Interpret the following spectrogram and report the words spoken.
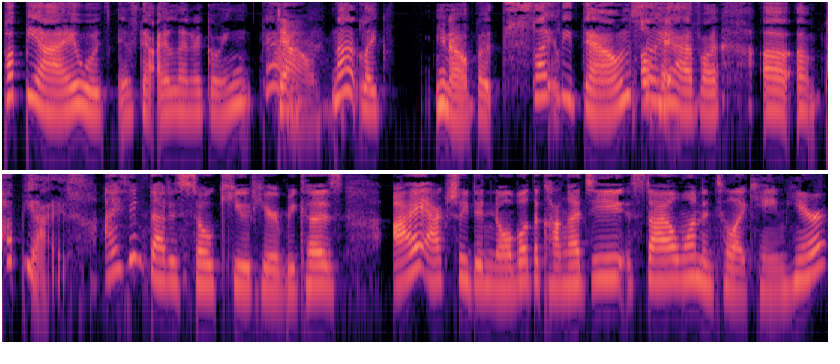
puppy eye would, is the eyeliner going down. Down. Not like, you know, but slightly down. So Okay. you have a, a, um, puppy eyes. I think that is so cute here because I actually didn't know about the kangaji style one until I came here.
